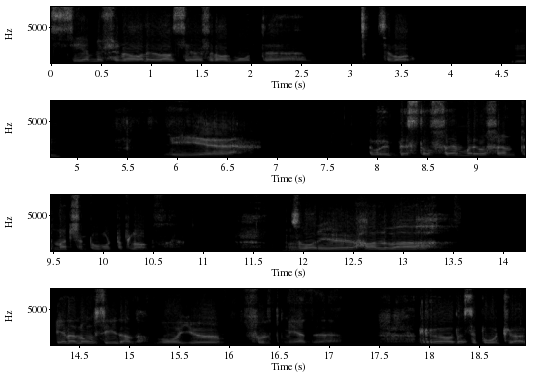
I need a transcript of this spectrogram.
semifinal, vi vann semifinal mot eh, Sävehof. Mm. Vi... Eh, det var ju bäst av fem och det var femte matchen på bortaplan. Och så var det ju halva... Ena långsidan var ju fullt med eh, röda supportrar.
